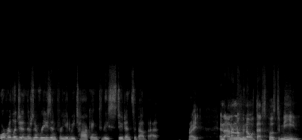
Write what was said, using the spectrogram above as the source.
or religion. There's no reason for you to be talking to these students about that. Right. And I don't even know what that's supposed to mean.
